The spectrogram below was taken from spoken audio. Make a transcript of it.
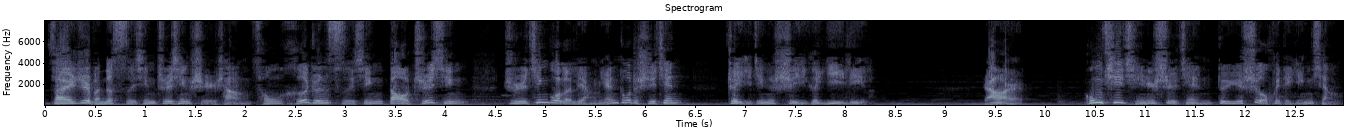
在日本的死刑执行史上，从核准死刑到执行，只经过了两年多的时间，这已经是一个毅力了。然而，宫崎勤事件对于社会的影响，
